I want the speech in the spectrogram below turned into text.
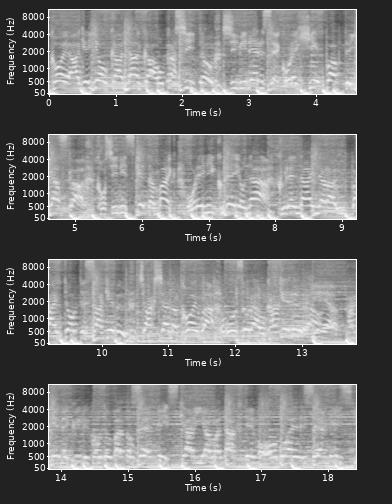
声上げようかなんかおかしいと。痺れるぜ。これヒップホップってやつか。腰につけたマイク。俺にくれよな。くれないなら奪い取って叫ぶ。弱者の声は大空をかける。Yeah 駆け巡る言葉と旋律キャリアはなくても覚える旋律 y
